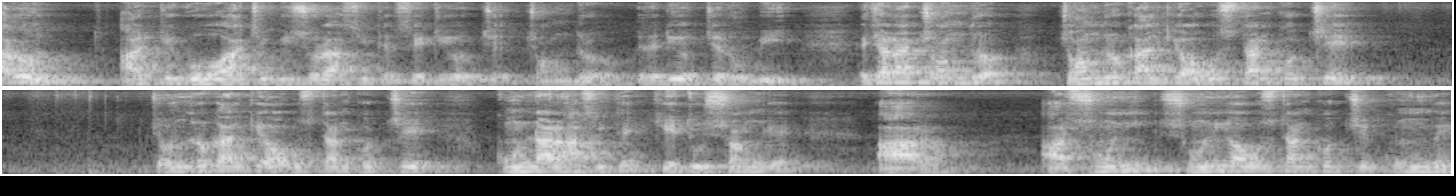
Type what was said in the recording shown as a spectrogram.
আরও আরেকটি গ্রহ আছে বিশ্ব রাশিতে, সেটি হচ্ছে চন্দ্র, সেটি হচ্ছে রবি। এছাড়া চন্দ্র চন্দ্রকালকে অবস্থান করছে চন্দ্রকালকে অবস্থান করছে কন্যা রাশিতে, কেতুর সঙ্গে, আর আর শনি শনি অবস্থান করছে কুম্ভে,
